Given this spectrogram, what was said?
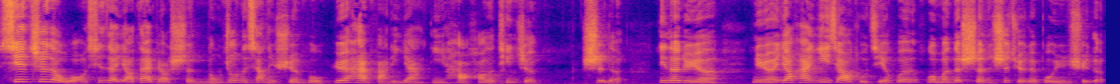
先知的我现在要代表神隆重的向你宣布，约翰·法利亚，你好好的听着。是的，你的女儿女儿要和异教徒结婚，我们的神是绝对不允许的，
